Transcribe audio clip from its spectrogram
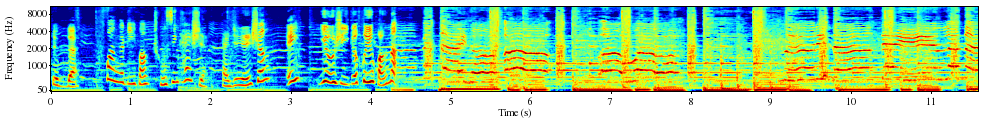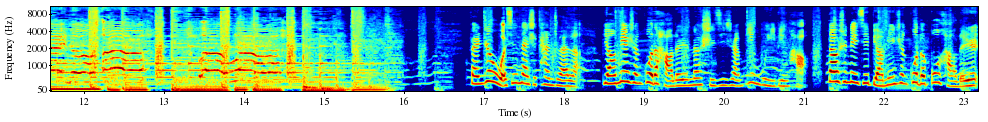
对不对？换个地方重新开始，感觉人生哎，又是一个辉煌的。反正我现在是看出来了，表面上过得好的人呢，实际上并不一定好；倒是那些表面上过得不好的人，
